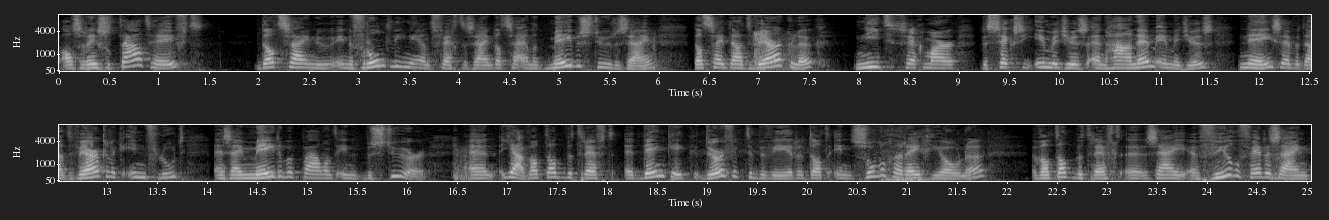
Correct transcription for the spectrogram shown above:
als resultaat heeft dat zij nu in de frontlinie aan het vechten zijn. Dat zij aan het meebesturen zijn. Dat zij daadwerkelijk niet zeg maar de sexy images en H&M images. Nee, ze hebben daadwerkelijk invloed en zijn mede bepalend in het bestuur. En ja, wat dat betreft eh, denk ik, durf ik te beweren dat in sommige regionen, wat dat betreft, eh, zij eh, veel verder zijn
